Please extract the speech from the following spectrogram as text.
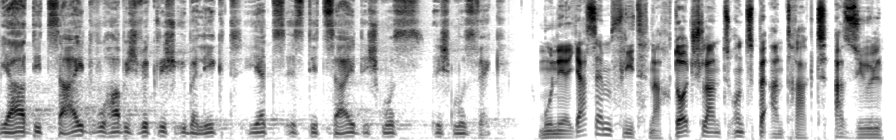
ja die Zeit, wo habe ich wirklich überlegt, jetzt ist die Zeit, ich muss, ich muss weg. Munir Yassem flieht nach Deutschland und beantragt Asyl.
